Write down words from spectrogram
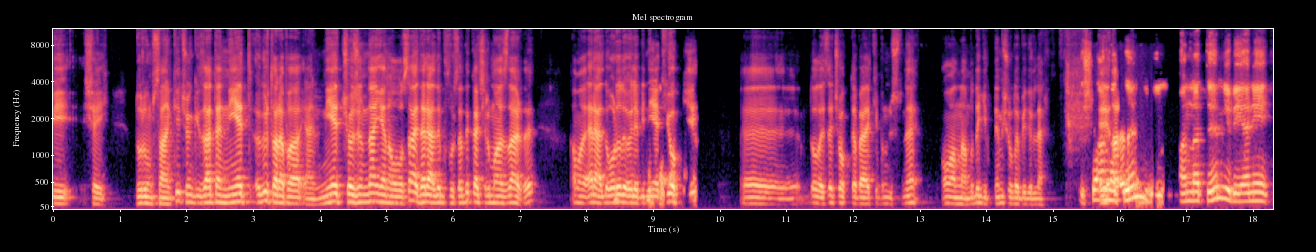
bir şey durum sanki. Çünkü zaten niyet öbür tarafa yani niyet çözümden yana olsaydı herhalde bu fırsatı kaçırmazlardı. Ama herhalde orada da öyle bir niyet yok ki. E, dolayısıyla çok da belki bunun üstüne o anlamda da gitmemiş olabilirler. İşte ee, anlattığım arada... gibi anlattığım gibi yani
